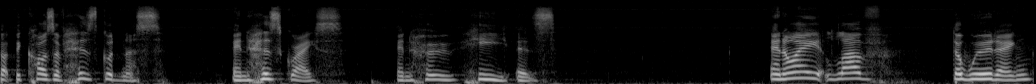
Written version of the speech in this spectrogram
but because of his goodness and his grace and who he is. And I love the wording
